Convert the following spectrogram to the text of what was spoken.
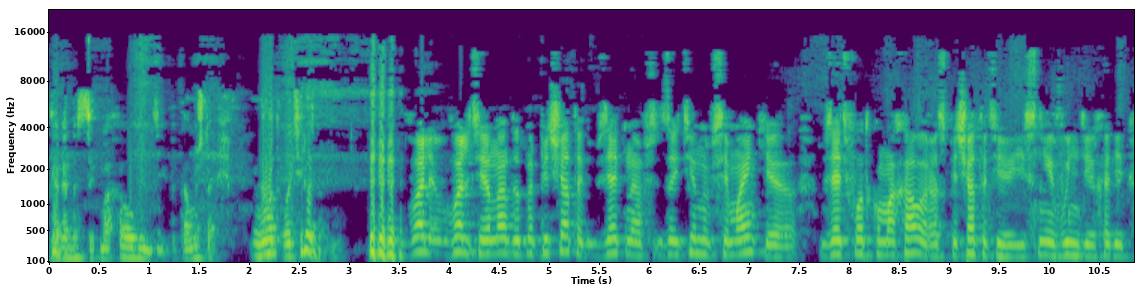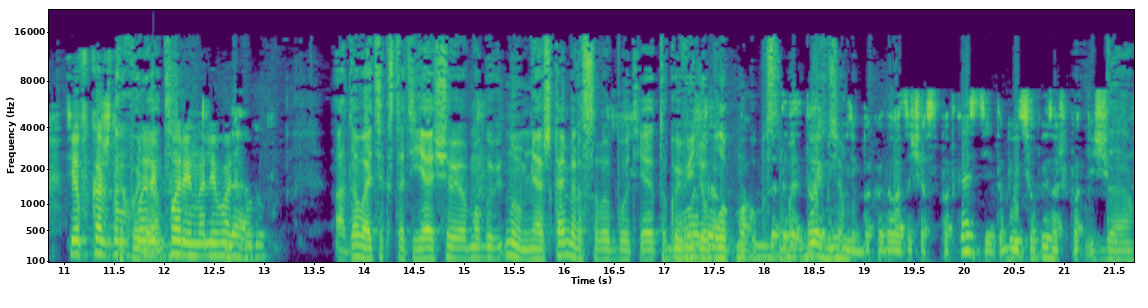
как относится к Махау в Индии. Потому что, ну вот, вот серьезно, Валь, Валь, тебе надо напечатать, взять на, зайти на все майки, взять фотку Махала, распечатать ее и с ней в Индии ходить. Тебе в каждом баре, баре наливать Да. будут. А давайте, кстати, я еще могу... Ну, у меня же камера с собой будет, я такой ну, видеоблог это- могу м, поснимать. да- Давай мы не будем пока даваться сейчас в подкасте. Это будет сюрприз наших подписчиков. Да.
